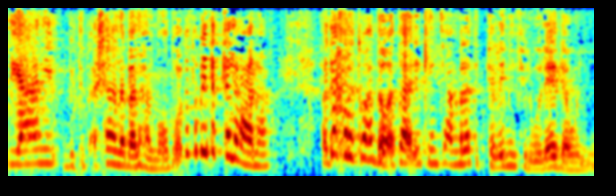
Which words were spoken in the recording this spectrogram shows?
يعني بتبقى شاغلة بالها الموضوع ده فبقيت أتكلم عنها. فدخلت واحدة وقتها قالت لي انت عمالة تتكلمي في الولادة وال...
